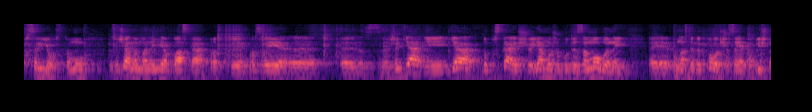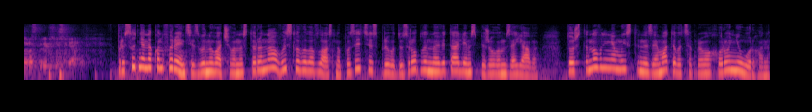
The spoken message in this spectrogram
всерйоз. Тому, звичайно, в мене є опаска про, е, про своє е, е, життя, і я допускаю, що я можу бути замовлений е, внаслідок того, що це я публічно розкрив цю схему. Присутня на конференції звинувачувана сторона висловила власну позицію з приводу зробленої Віталієм Спіжовим заяви. Тож встановленням істини займатимуться правоохоронні органи,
